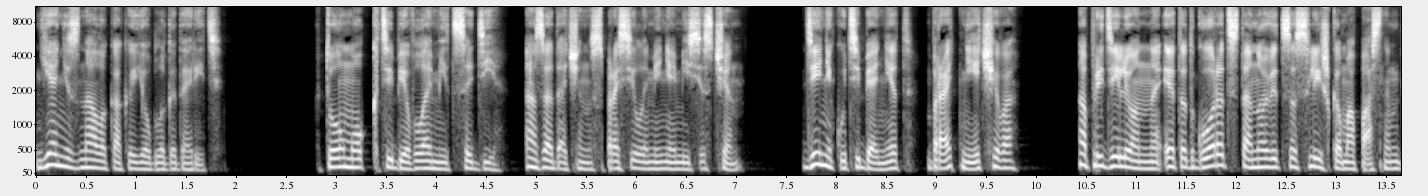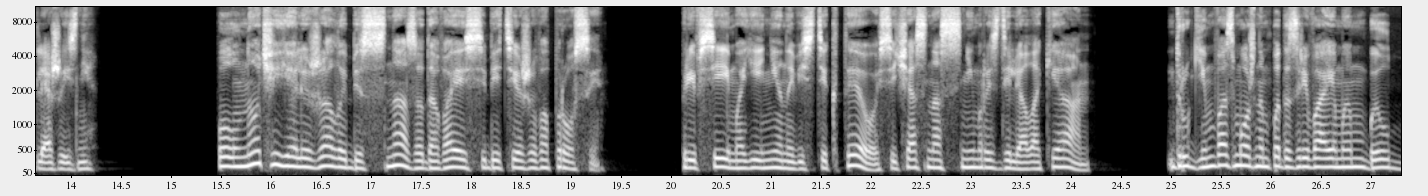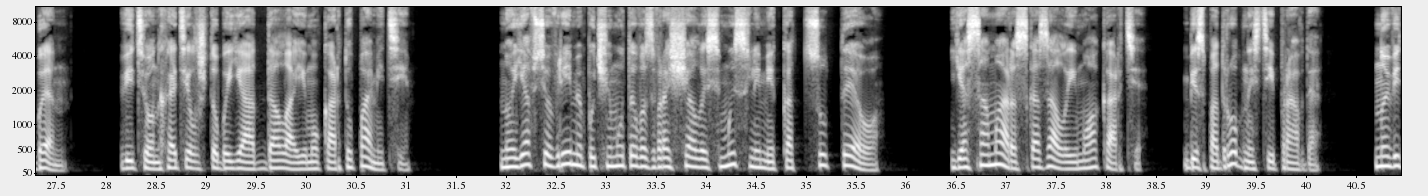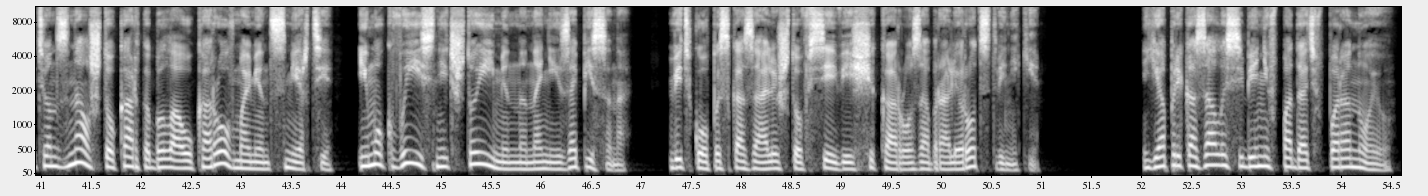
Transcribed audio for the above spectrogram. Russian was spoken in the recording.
Я не знала, как ее благодарить. «Кто мог к тебе вломиться, Ди?» — озадаченно спросила меня миссис Чен. «Денег у тебя нет, брать нечего. Определенно, этот город становится слишком опасным для жизни. Полночи я лежала без сна, задавая себе те же вопросы. При всей моей ненависти к Тео сейчас нас с ним разделял океан. Другим возможным подозреваемым был Бен, ведь он хотел, чтобы я отдала ему карту памяти. Но я все время почему-то возвращалась мыслями к отцу Тео. Я сама рассказала ему о карте. Без подробностей, правда, но ведь он знал, что карта была у Каро в момент смерти и мог выяснить, что именно на ней записано. Ведь копы сказали, что все вещи Каро забрали родственники. Я приказала себе не впадать в паранойю.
